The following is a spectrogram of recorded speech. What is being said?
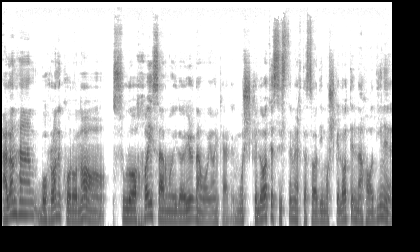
الان هم بحران کرونا سوراخ‌های سرمایه‌داری رو نمایان کرده. مشکلات سیستم اقتصادی مشکلات نهادین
